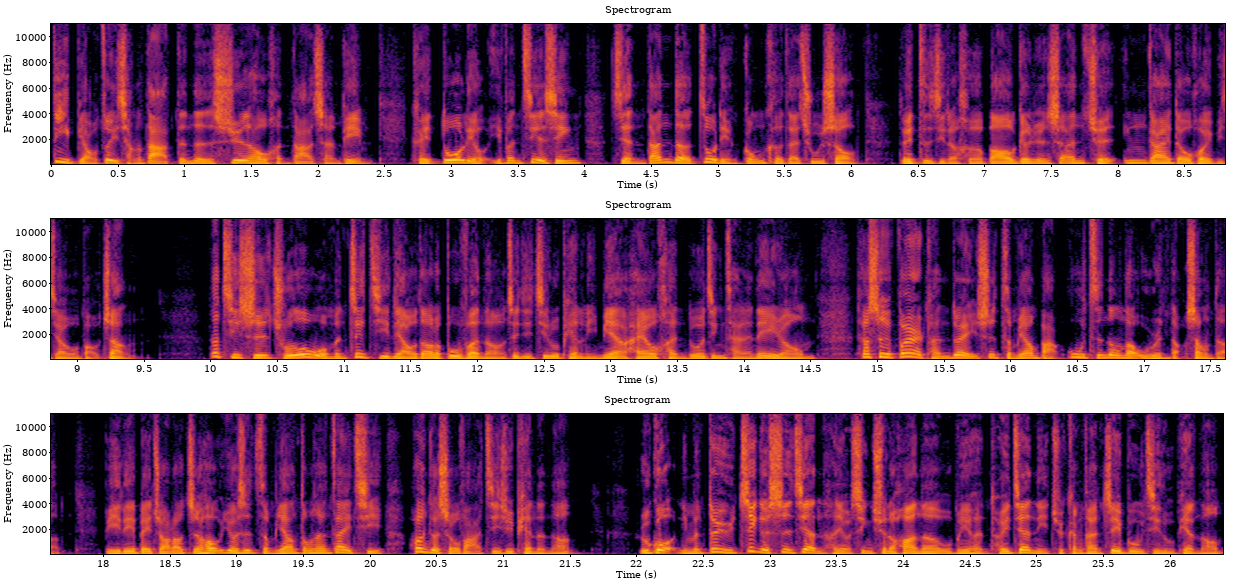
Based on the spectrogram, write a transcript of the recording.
地表最强大等等噱头很大的产品，可以多留一份戒心，简单的做点功课再出售，对自己的荷包跟人身安全应该都会比较有保障。那其实除了我们这集聊到的部分呢，这集纪录片里面还有很多精彩的内容，像是 Fire 团队是怎么样把物资弄到无人岛上的，比利被抓到之后又是怎么样东山再起，换个手法继续骗的呢？如果你们对于这个事件很有兴趣的话呢，我们也很推荐你去看看这部纪录片哦。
